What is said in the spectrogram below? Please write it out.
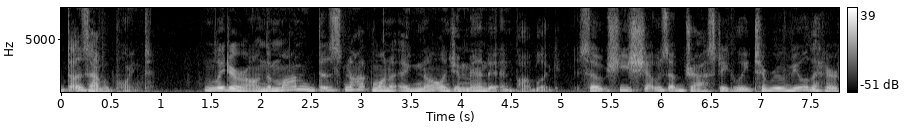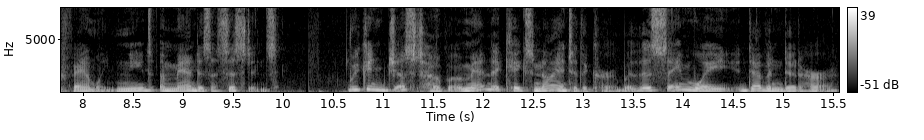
does have a point. Later on, the mom does not want to acknowledge Amanda in public, so she shows up drastically to reveal that her family needs Amanda's assistance. We can just hope Amanda kicks Nia to the curb the same way Devin did her.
